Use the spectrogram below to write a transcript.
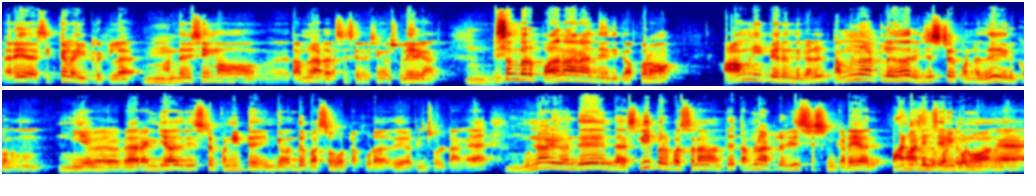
நிறைய சிக்கல் ஆயிட்டு இருக்குல்ல அந்த விஷயமாவும் தமிழ்நாடு அரசு சில விஷயங்கள் சொல்லியிருக்காங்க. டிசம்பர் பதினாறாம் தேதிக்கு அப்புறம் ஆம்னி பேருந்துகள் தமிழ்நாட்டுல தான் ரிஜிஸ்டர் பண்ணது இருக்கணும். நீங்க வே- வேற எங்கேயாவது ரிஜிஸ்டர் பண்ணிட்டு இங்க வந்து பஸ் ஓட்டக்கூடாது அப்படின்னு சொல்லிட்டாங்க. முன்னாடி வந்து இந்த ஸ்லீப்பர் பஸ் எல்லாம் வந்து தமிழ்நாட்டுல ரிஜிஸ்ட்ரேஷன் கிடையாது. பாண்டிச்சேரி பண்ணுவாங்க.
